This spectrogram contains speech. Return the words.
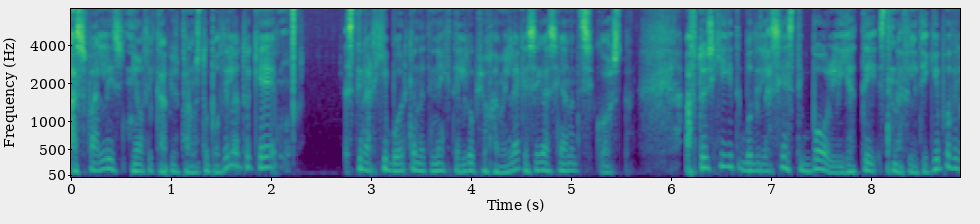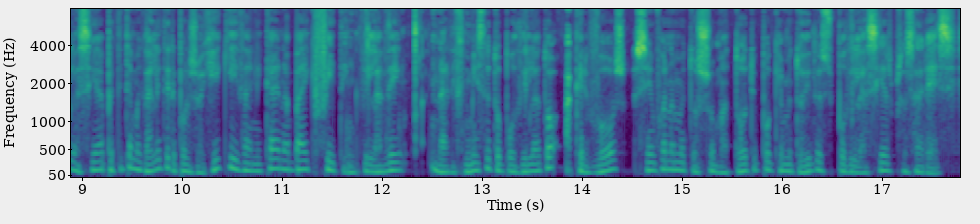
ασφαλής νιώθει κάποιος πάνω στο ποδήλατο και στην αρχή μπορείτε να την έχετε λίγο πιο χαμηλά και σιγά σιγά να τη σηκώσετε. Αυτό ισχύει για την ποδηλασία στην πόλη, γιατί στην αθλητική ποδηλασία απαιτείται μεγαλύτερη προσοχή και ιδανικά ένα bike fitting, δηλαδή να ρυθμίσετε το ποδήλατο ακριβώς σύμφωνα με το σωματότυπο και με το είδος της ποδηλασίας που σας αρέσει.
